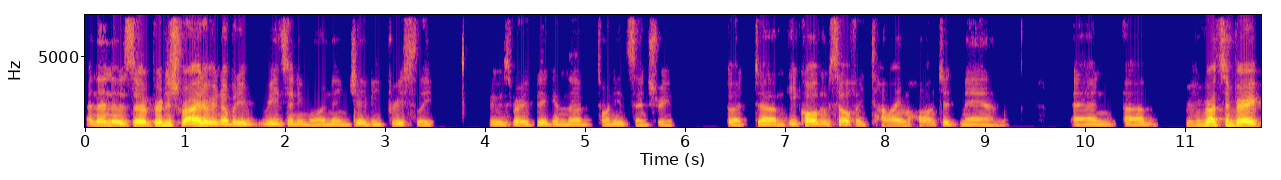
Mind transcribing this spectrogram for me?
And then there's a British writer who nobody reads anymore named J.B. Priestley, who was very big in the 20th century, but um, he called himself a time-haunted man, and um, he wrote some very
